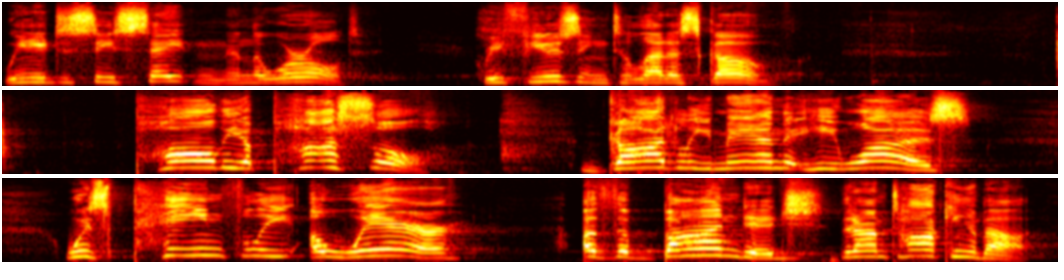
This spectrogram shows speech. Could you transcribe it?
We need to see Satan and the world refusing to let us go. Paul the Apostle, godly man that he was, was painfully aware of the bondage that I'm talking about.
